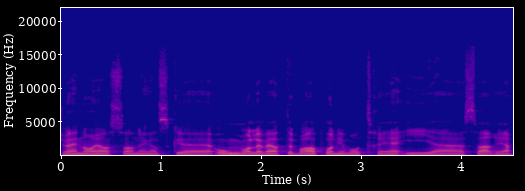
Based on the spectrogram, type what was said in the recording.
21 år, ja, så han er ganske ung og leverte bra på nivå 3 i uh, Sverige.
